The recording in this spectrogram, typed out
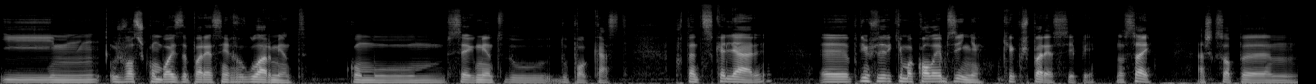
e hum, os vossos comboios aparecem regularmente como segmento do, do podcast. Portanto, se calhar uh, podíamos fazer aqui uma collabzinha. O que é que vos parece, CP? Não sei. Acho que só para. Hum,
